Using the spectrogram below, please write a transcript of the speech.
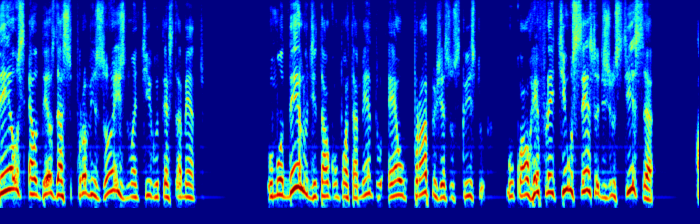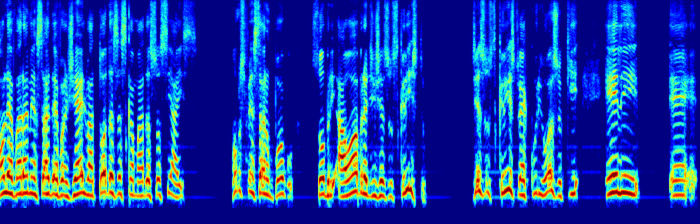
Deus é o Deus das provisões no Antigo Testamento. O modelo de tal comportamento é o próprio Jesus Cristo, o qual refletiu o senso de justiça ao levar a mensagem do Evangelho a todas as camadas sociais. Vamos pensar um pouco sobre a obra de Jesus Cristo. Jesus Cristo é curioso que ele é,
